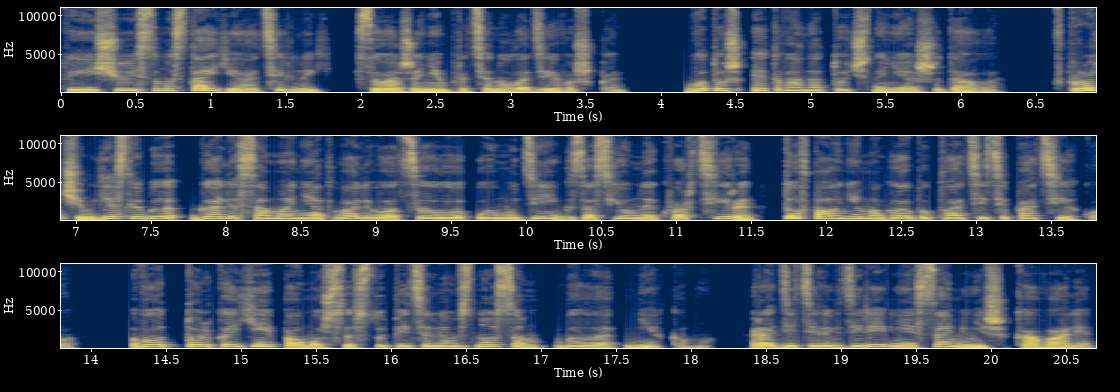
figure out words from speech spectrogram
Ты еще и самостоятельный, с уважением протянула девушка. Вот уж этого она точно не ожидала. Впрочем, если бы Галя сама не отваливала целую уйму денег за съемные квартиры, то вполне могла бы платить ипотеку. Вот только ей помочь со вступительным взносом было некому. Родители в деревне и сами не шиковали,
